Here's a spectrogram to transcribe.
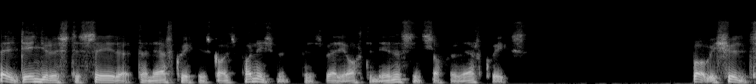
It's dangerous to say that an earthquake is God's punishment, because very often the innocent suffer earthquakes. But we should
